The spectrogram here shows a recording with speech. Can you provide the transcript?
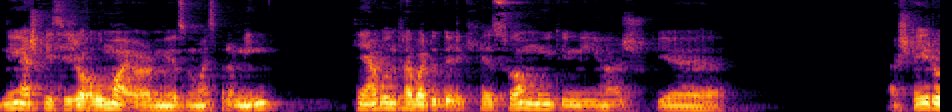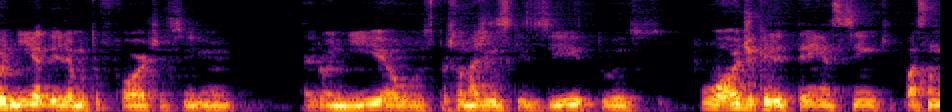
nem acho que ele seja o maior mesmo, mas para mim tem algo no trabalho dele que ressoa muito em mim, acho que é acho que a ironia dele é muito forte assim, a ironia, os personagens esquisitos, o ódio que ele tem assim, que passa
